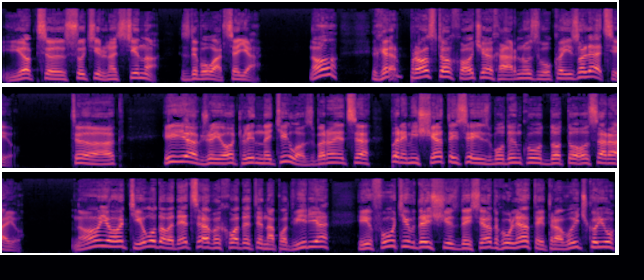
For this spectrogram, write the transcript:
Як це суцільна стіна? здивувався я. Ну, герб просто хоче гарну звукоізоляцію. Так, і як же його тлінне тіло збирається переміщатися із будинку до того сараю? Ну, його тілу доведеться виходити на подвір'я і футів десь 60 гуляти травичкою,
